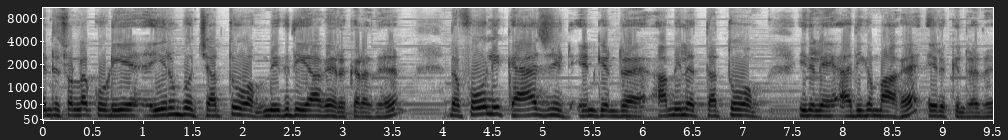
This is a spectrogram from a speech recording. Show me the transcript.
என்று சொல்லக்கூடிய இரும்பு சத்துவம் மிகுதியாக இருக்கிறது. த ஃபோலிக் ஆசிட் என்கின்ற அமில தத்துவம் இதிலே அதிகமாக இருக்கின்றது.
